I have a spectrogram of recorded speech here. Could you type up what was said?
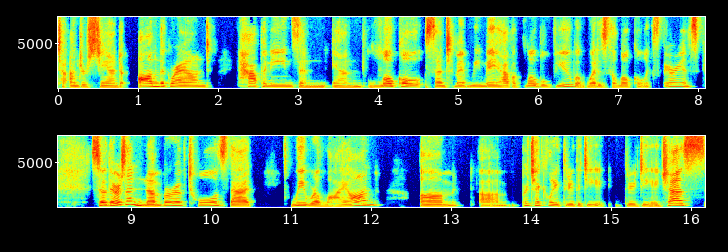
to understand on the ground happenings and and local sentiment. We may have a global view but what is the local experience? So there's a number of tools that we rely on um, um, particularly through the D, through DHS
